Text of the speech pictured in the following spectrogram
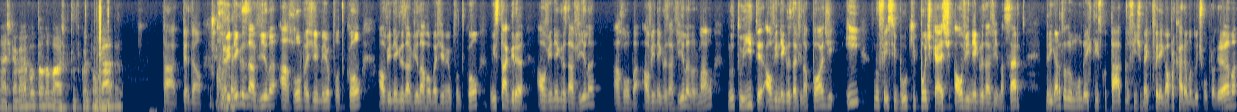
Acho que agora voltou ao normal, acho que tu ficou empolgado. Tá, perdão. alvinegrosdavila.gmail.com alvinegrosdavila.gmail.com O Instagram, alvinegrosdavila, arroba alvinegrosdavila, normal. No Twitter, Alvinegros da Vila Pod e no Facebook, podcast Alvinegros da Vila, certo? Obrigado a todo mundo aí que tem escutado, o feedback foi legal pra caramba do último programa.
